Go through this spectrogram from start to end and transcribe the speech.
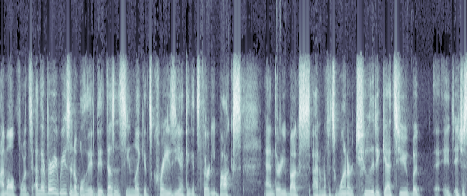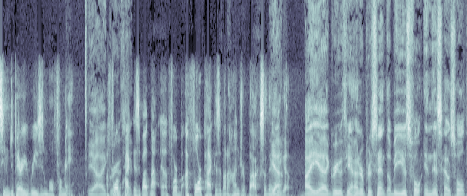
I'm all for this, and they're very reasonable. It, it doesn't seem like it's crazy. I think it's thirty bucks, and thirty bucks. I don't know if it's one or two that it gets you, but it, it just seemed very reasonable for me. Yeah, I agree A four pack you. is about not, a four a four pack is about a hundred bucks. So there yeah, you go. I uh, agree with you 100%. They'll be useful in this household.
